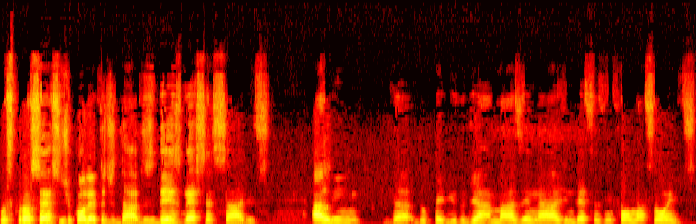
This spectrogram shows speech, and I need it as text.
os processos de coleta de dados desnecessários, além da, do período de armazenagem dessas informações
